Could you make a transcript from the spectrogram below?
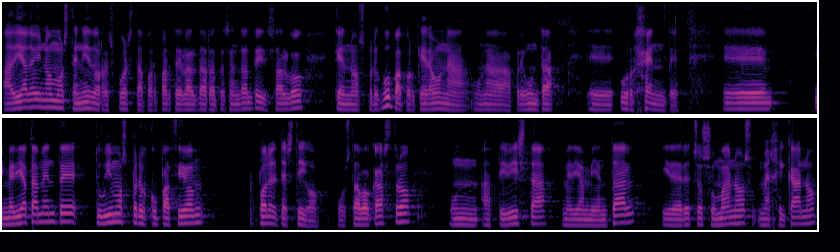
A día de hoy no hemos tenido respuesta por parte de la alta representante y es algo que nos preocupa porque era una, pregunta eh, urgente. Eh, inmediatamente tuvimos preocupación por el testigo, Gustavo Castro, un activista medioambiental y de derechos humanos mexicano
